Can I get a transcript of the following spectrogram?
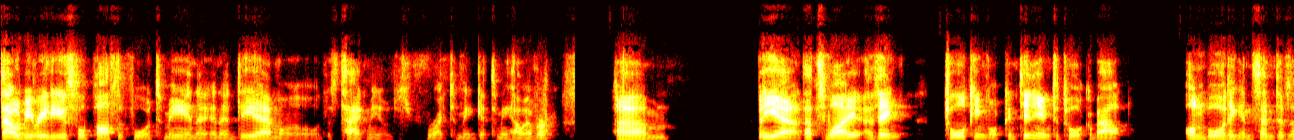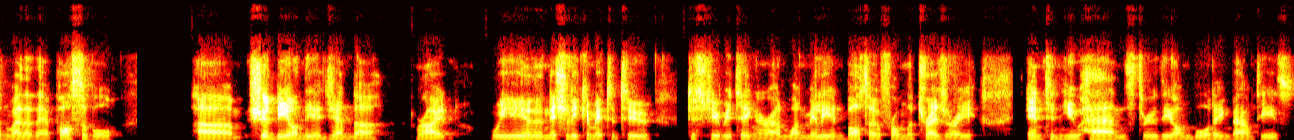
That would be really useful. Pass it forward to me in a, in a DM or just tag me or just write to me, get to me, however. Um, but yeah, that's why I think talking or continuing to talk about onboarding incentives and whether they're possible um, should be on the agenda, right? We had initially committed to distributing around 1 million Botto from the treasury into new hands through the onboarding bounties.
